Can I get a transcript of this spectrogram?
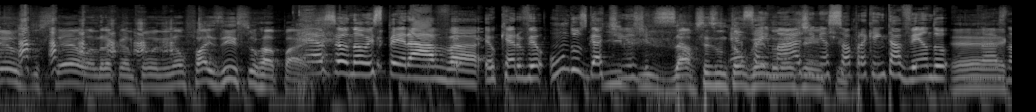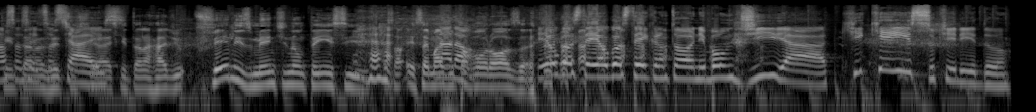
Deus do céu, André Cantoni, não faz isso, rapaz. Essa eu não esperava. Eu quero ver um dos gatinhos que de. bizarro. Vocês não estão vendo, né, gente? Essa imagem é só para quem tá vendo é, nas nossas quem tá redes, nas sociais. redes sociais. Quem tá na rádio, felizmente não tem esse, essa, essa imagem Não, não. pavorosa. Eu gostei, eu gostei, Cantoni. Bom dia. Que que é isso, querido?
